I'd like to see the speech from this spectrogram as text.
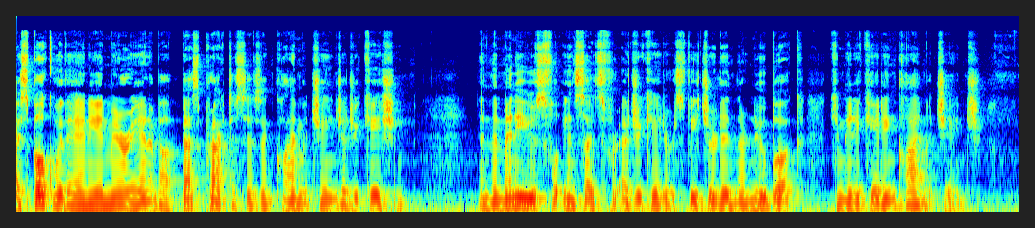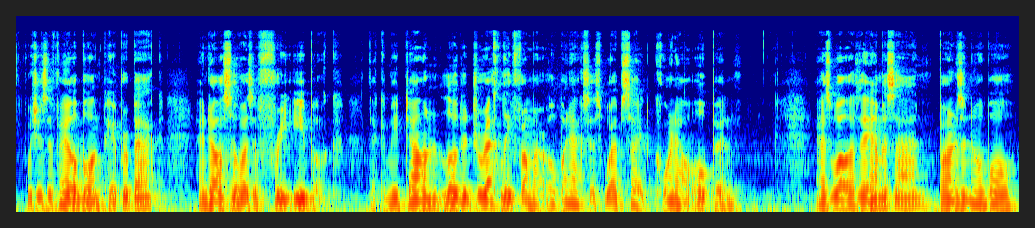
I spoke with Annie and Marianne about best practices in climate change education and the many useful insights for educators featured in their new book, Communicating Climate Change, which is available in paperback and also as a free ebook that can be downloaded directly from our open access website, Cornell Open, as well as Amazon, Barnes & Noble,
